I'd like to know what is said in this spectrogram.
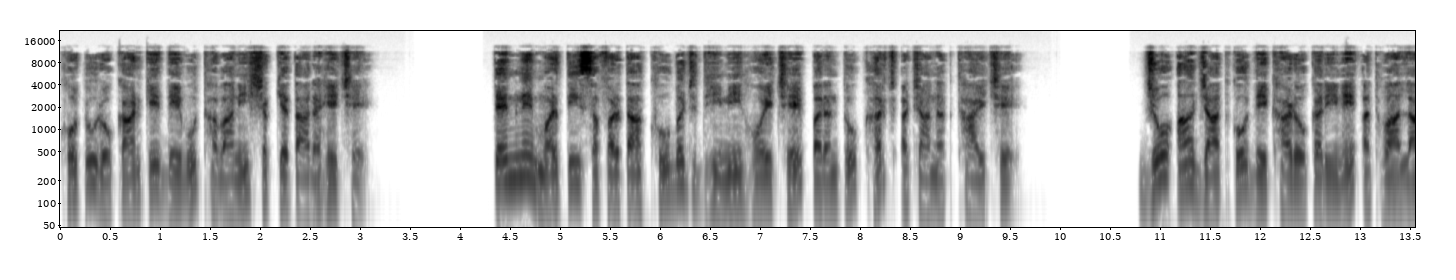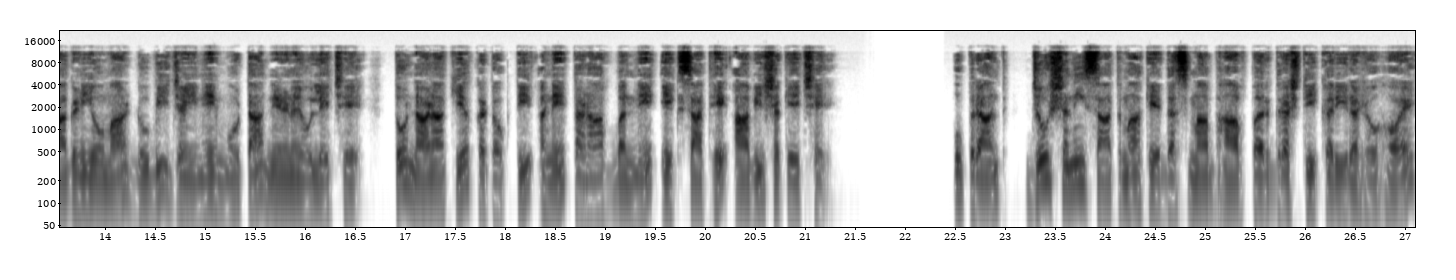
ખોટું રોકાણ કે દેવું થવાની શક્યતા રહે છે. તેમને મળતી સફળતા ખૂબ જ ધીમી હોય છે, પરંતુ ખર્ચ અચાનક થાય છે. જો આ જાતકો દેખાડો કરીને અથવા લાગણીઓમાં ડૂબી જઈને મોટા નિર્ણયો લે છે તો નાણાકીય કટોકટી અને તણાવ બંને એકસાથે આવી શકે છે. ઉપરાંત, જો શનિ સાતમા કે દસમા ભાવ પર દ્રષ્ટિ કરી રહ્યો હોય,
